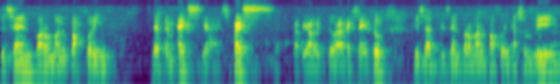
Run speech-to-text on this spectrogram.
design for manufacturing. DFMX ya express. Tapi kalau itu X nya itu bisa desain for manufacturing assembly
